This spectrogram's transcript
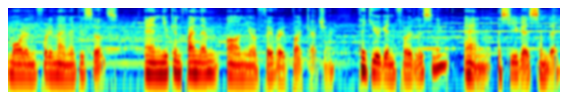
more than 49 episodes, and you can find them on your favorite podcatcher. Thank you again for listening, and I'll see you guys Sunday.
